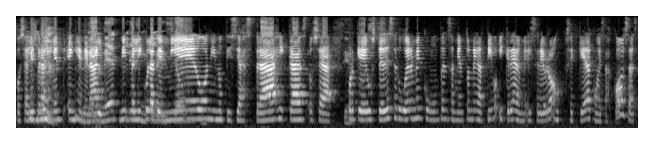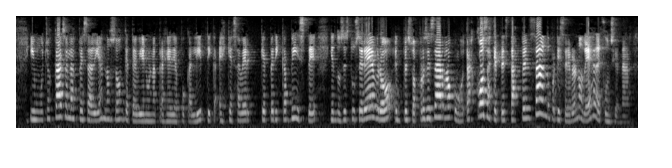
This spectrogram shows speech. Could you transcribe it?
O sea, literalmente en general, Netflix, ni películas de miedo, ni noticias trágicas, o sea, Cierto. porque ustedes se duermen con un pensamiento negativo y créanme, el cerebro se queda con esas cosas. Y en muchos casos las pesadillas no son que te viene una tragedia apocalíptica, es que saber qué perica viste y entonces tu cerebro empezó a procesarlo con otras cosas que te estás pensando porque el cerebro no deja de funcionar.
